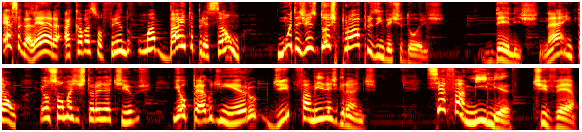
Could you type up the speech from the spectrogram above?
essa galera acaba sofrendo uma baita pressão, muitas vezes, dos próprios investidores deles, né? Então, eu sou uma gestora de ativos e eu pego dinheiro de famílias grandes. Se a família tiver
